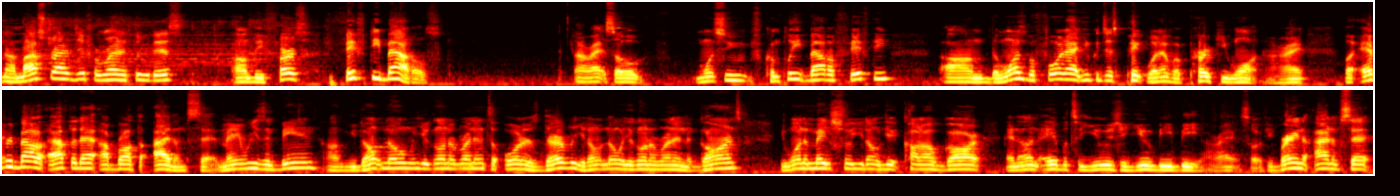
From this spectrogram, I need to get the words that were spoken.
Now, my strategy for running through this um, the first 50 battles. All right, so once you complete battle 50, um, the ones before that you could just pick whatever perk you want. All right, but every battle after that, I brought the item set. Main reason being, um, you don't know when you're going to run into Orders Derby. You don't know when you're going to run into Garns. You want to make sure you don't get caught off guard and unable to use your UBB. All right. So if you bring the item set,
